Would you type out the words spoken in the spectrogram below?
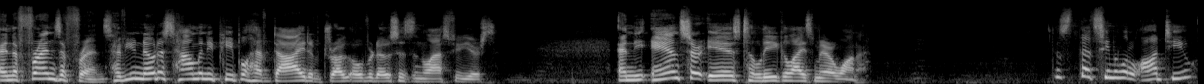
and the friends of friends, have you noticed how many people have died of drug overdoses in the last few years? And the answer is to legalize marijuana. Doesn't that seem a little odd to you?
